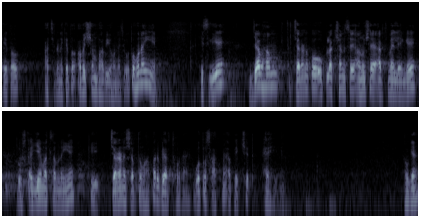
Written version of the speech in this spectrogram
के तो आचरण के तो अवश्यम भावी होने से, वो तो होना ही है। इसलिए जब हम चरण को उपलक्षण से अनुशय अर्थ में लेंगे तो उसका यह मतलब नहीं है कि चरण शब्द वहाँ पर व्यर्थ हो रहा है। वो तो साथ में अपेक्षित है ही। हो गया?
